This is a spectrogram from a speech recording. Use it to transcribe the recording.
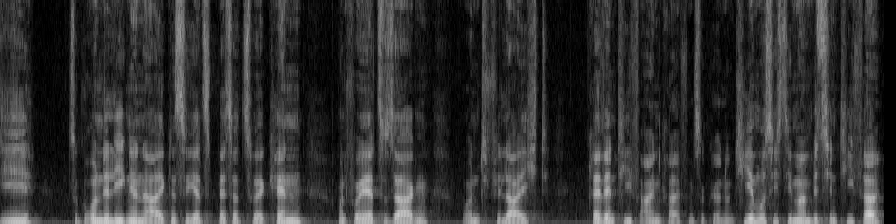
die zugrunde liegenden Ereignisse jetzt besser zu erkennen und vorherzusagen und vielleicht präventiv eingreifen zu können. Und hier muss ich Sie mal ein bisschen tiefer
